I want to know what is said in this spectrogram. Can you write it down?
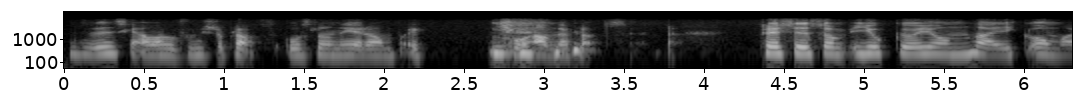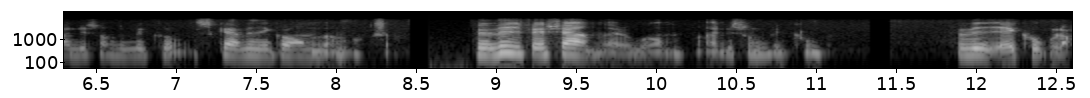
Vi ska hamna på första plats och slå ner dem på, på andra plats. Precis som Jocke och Jonna gick om want to be cool ska vi gå om dem också. För vi förtjänar att gå om want to be cool. För vi är coola.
